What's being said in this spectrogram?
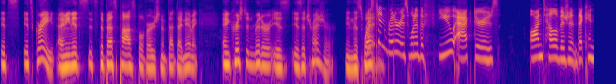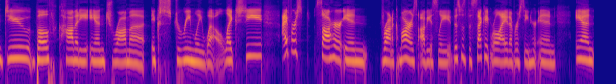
it's it's great. I mean, it's it's the best possible version of that dynamic. And Krysten Ritter is is a treasure in this way. Krysten Ritter is one of the few actors on television that can do both comedy and drama extremely well. Like she I first saw her in Veronica Mars, obviously. This was the second role I had ever seen her in. And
